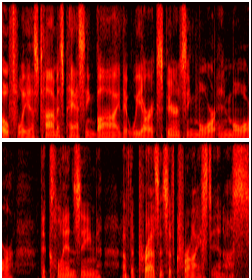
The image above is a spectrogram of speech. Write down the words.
Hopefully, as time is passing by, that we are experiencing more and more the cleansing of the presence of Christ in us.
